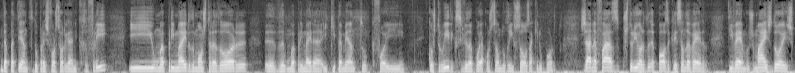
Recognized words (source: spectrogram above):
da patente do pré-esforço orgânico que referi, e uma primeiro demonstrador eh, de uma primeira equipamento que foi construído e que serviu de apoio à construção do Rio Sousa aqui no Porto. Já na fase posterior, de, após a criação da Verde, tivemos mais dois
